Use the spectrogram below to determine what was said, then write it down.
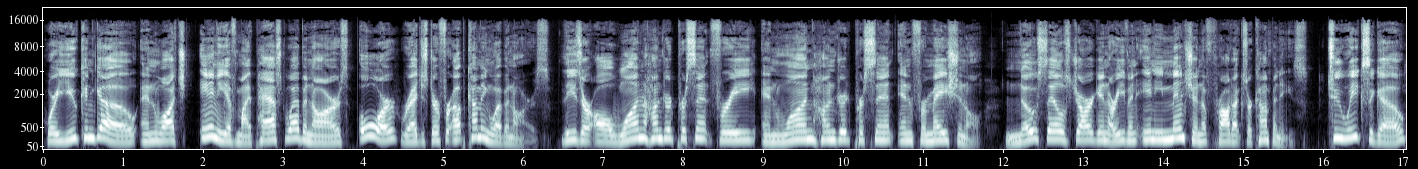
where you can go and watch any of my past webinars or register for upcoming webinars. These are all 100% free and 100% informational. No sales jargon or even any mention of products or companies. Two weeks ago,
